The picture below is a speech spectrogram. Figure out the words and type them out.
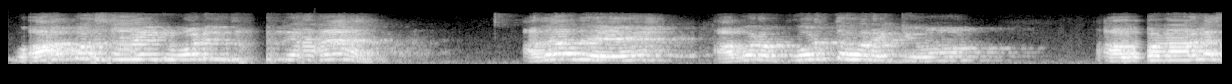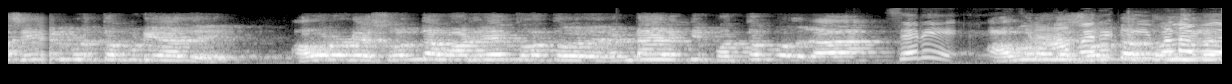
வாபஸ் வாங்கிட்டு ஓடி இருக்காரு? அதாவது அவரை பொறுத்த வரைக்கும் அவரால செயல்படுத்த முடியாது. அவருடைய சொந்த வார்டிலே தோத்தவர். ரெண்டாயிரத்தி பத்தொன்பதுல சரி அவருக்கு இவ்வளவு.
